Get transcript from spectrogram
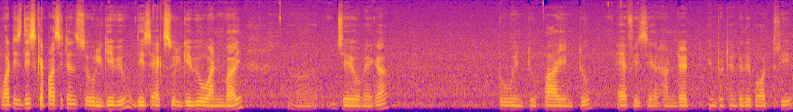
what is this capacitance will give you? This x will give you 1 by uh, j omega 2 into pi into f is here 100 into 10 to the power 3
